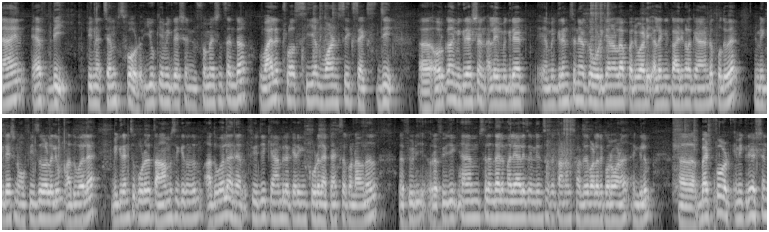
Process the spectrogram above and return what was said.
nine F D പിന്നെ Chelmsford U K immigration information centre violet close C M one six X G ഓർക്ക് ഇമിഗ്രേഷൻ അല്ലെ ഇമിഗ്രേറ്റ് ഇമിഗ്രൻസിനെയൊക്കെ ഓടിക്കാനുള്ള പരിപാടി അല്ലെങ്കിൽ കാര്യങ്ങളൊക്കെ ആയതുകൊണ്ട് പൊതുവെ ഇമിഗ്രേഷൻ ഓഫീസുകളിലും അതുപോലെ ഇമിഗ്രൻസ് കൂടുതൽ താമസിക്കുന്നതും അതുപോലെ തന്നെ റെഫ്യൂജി ക്യാമ്പിലൊക്കെ ആയിരിക്കും കൂടുതൽ അറ്റാക്സ് ഒക്കെ ഉണ്ടാകുന്നത് റെഫ്യൂജി റെഫ്യൂജി ക്യാമ്പ്സിൽ എന്തായാലും മലയാളീസ് ഇന്ത്യൻസ് ഒക്കെ കാണാൻ സാധ്യത വളരെ കുറവാണ്. എങ്കിലും Bedford immigration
